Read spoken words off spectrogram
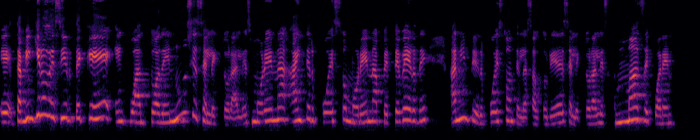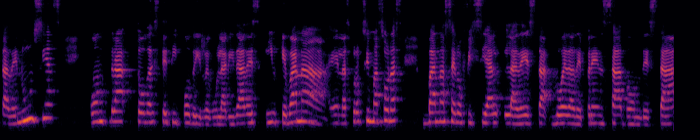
Eh, también quiero decirte que en cuanto a denuncias electorales, Morena ha interpuesto, Morena PT Verde, han interpuesto ante las autoridades electorales más de 40 denuncias contra todo este tipo de irregularidades y que van a, en las próximas horas, van a ser oficial la de esta rueda de prensa donde está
